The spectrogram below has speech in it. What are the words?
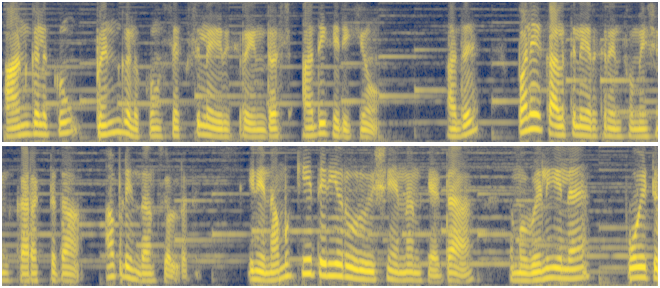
ஆண்களுக்கும் பெண்களுக்கும் செக்ஸில் இருக்கிற இன்ட்ரெஸ்ட் அதிகரிக்கும். அது பழைய காலத்தில் இருக்கிற இன்ஃபர்மேஷன் கரெக்டு தான் அப்படின்னு தான் சொல்கிறது இனி நமக்கே தெரியற ஒரு விஷயம் என்னன்னு கேட்டால் நம்ம வெளியில் போயிட்டு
